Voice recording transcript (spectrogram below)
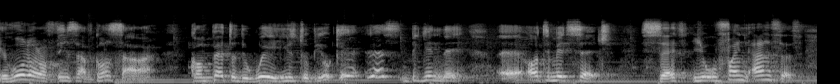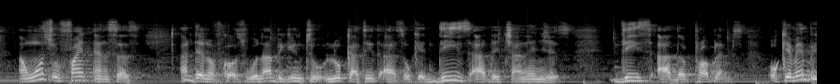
A whole lot of things have gone sour compared to the way it used to be. Okay, let's begin the uh, ultimate search search, you will find answers. And once you find answers, and then of course, we'll now begin to look at it as okay, these are the challenges, these are the problems. Okay, maybe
